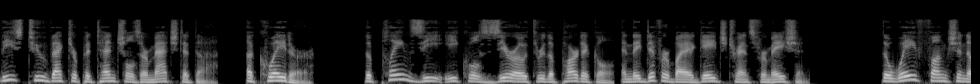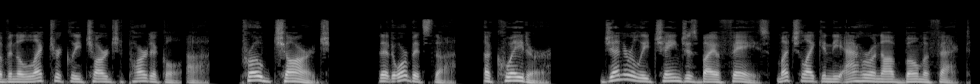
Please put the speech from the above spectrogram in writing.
These two vector potentials are matched at the equator, the plane z equals 0 through the particle, and they differ by a gauge transformation. The wave function of an electrically charged particle a probe charge that orbits the equator generally changes by a phase, much like in the Aharonov-Bohm effect.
